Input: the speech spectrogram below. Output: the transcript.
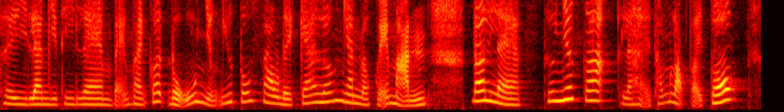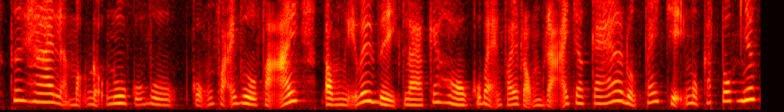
thì làm gì thì làm bạn phải có đủ những yếu tố sau để cá lớn nhanh và khỏe mạnh. Đó là thứ nhất á là hệ thống lọc phải tốt, thứ hai là mật độ nuôi của vừa cũng phải vừa phải, đồng nghĩa với việc là cái hồ của bạn phải rộng rãi cho cá nó được phát triển một cách tốt nhất.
